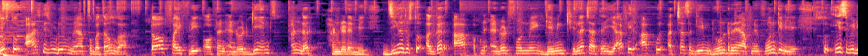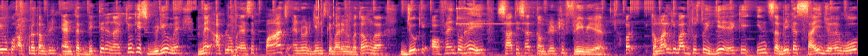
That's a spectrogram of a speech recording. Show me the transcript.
दोस्तों, आज की इस वीडियो में मैं आपको बताऊँगा top five free offline Android games under 100 M G हाँ दोस्तों, अगर आप अपने एंड्रॉइड फ़ोन में गेमिंग खेलना चाहते हैं या फिर आप कोई अच्छा सा गेम ढूंढ रहे हैं अपने फ़ोन के लिए तो इस वीडियो को आप पूरा कंप्लीट एंड तक देखते रहना, क्योंकि इस वीडियो में मैं आप लोगों को ऐसे पाँच एंड्रॉइड गेम्स के बारे में बताऊँगा, जो कि ऑफलाइन तो है ही, साथ ही साथ कम्प्लीटली फ्री भी है। और कमाल की बात दोस्तों ये है कि इन सभी का साइज़ जो है वो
